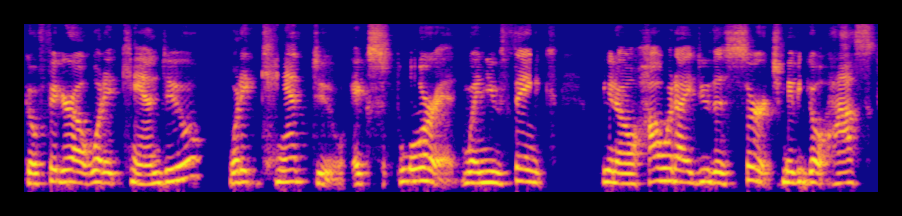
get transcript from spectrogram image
Go figure out what it can do, what it can't do. Explore it. When you think, you know, how would I do this search? Maybe go ask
